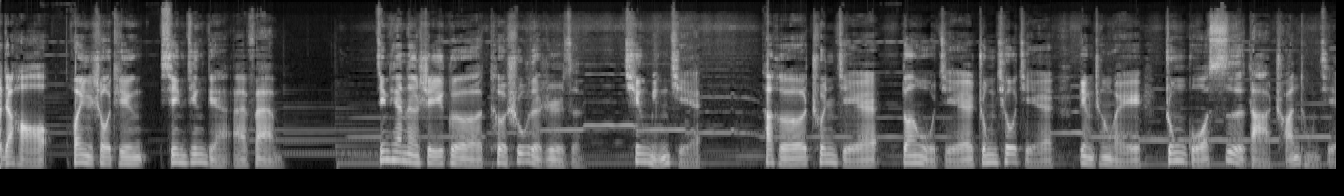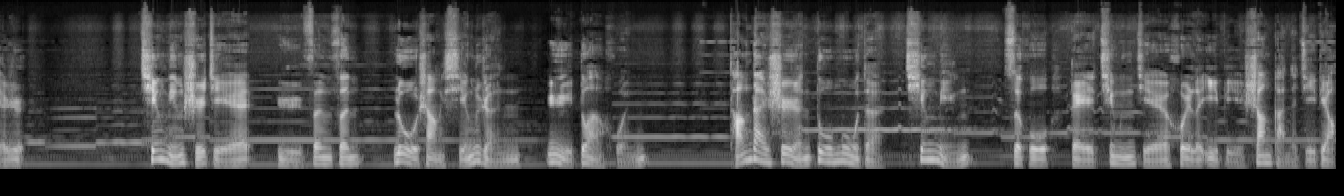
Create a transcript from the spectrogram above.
家好，欢迎收听新经典 FM。今天呢是一个特殊的日子，清明节，它和春节、端午节、中秋节并称为中国四大传统节日。清明时节雨纷纷，路上行人欲断魂。唐代诗人杜牧的《清明》似乎给清明节绘了一笔伤感的基调。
